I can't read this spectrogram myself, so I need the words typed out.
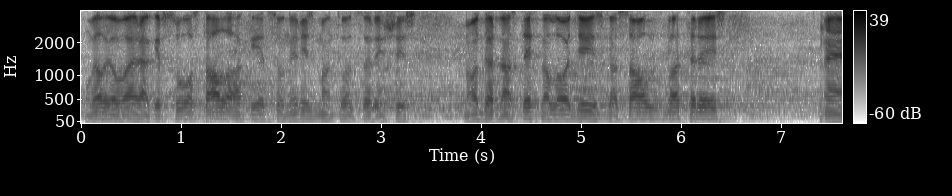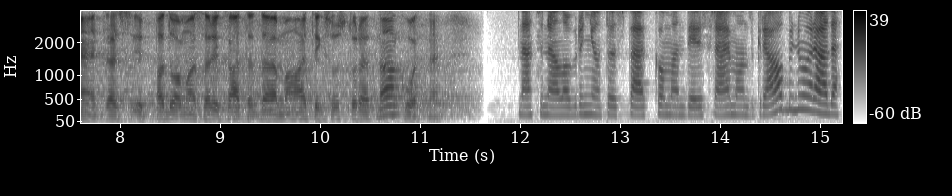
un vēl jau vairāk ir solis tālāk iets un ir izmantots arī šīs modernās tehnoloģijas, kā saules baterijas, kas ir padomās arī, kā tā māja tiks uzturēta nākotnē. Nacionālo bruņoto spēku komandieris Raimons Graubi norāda,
